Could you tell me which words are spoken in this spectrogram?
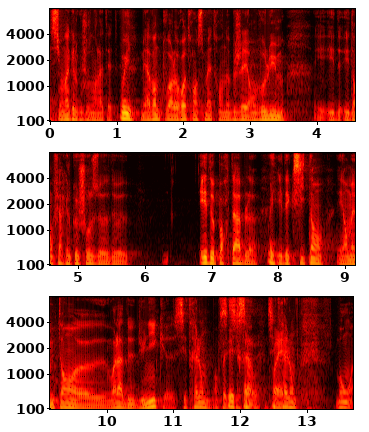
si on a quelque chose dans la tête, oui. mais avant de pouvoir le retransmettre en objet, en volume, et, d'en faire quelque chose de, et de portable et d'excitant et en même temps euh, voilà d'unique, c'est très long en fait. C'est ça. C'est très long. Bon,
